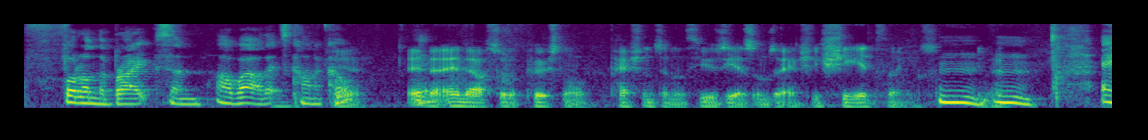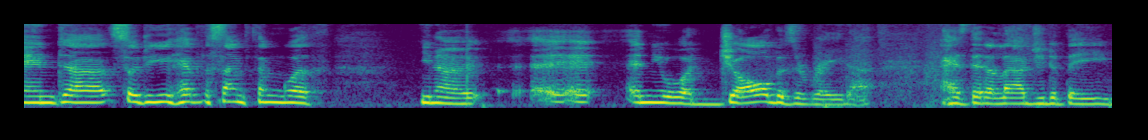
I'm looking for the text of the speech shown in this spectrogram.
foot on the brakes and oh wow, that's kind of cool. yeah. And, and our sort of personal passions and enthusiasms are actually shared things. Mm, you know? And uh, so, do you have the same thing with, you know, i- in your job as a reader? Has that allowed you to be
